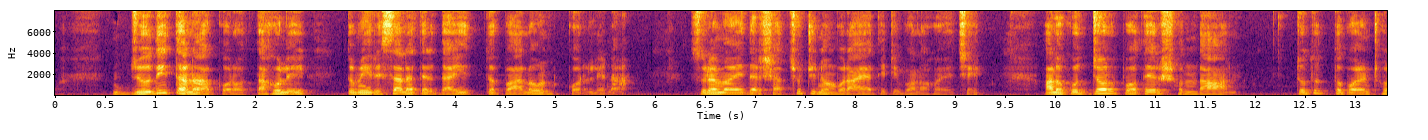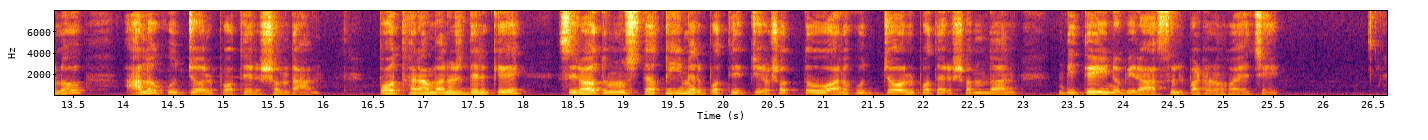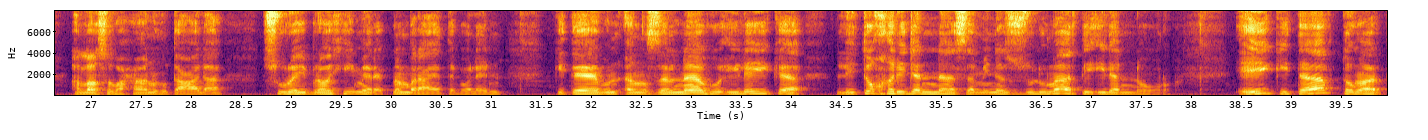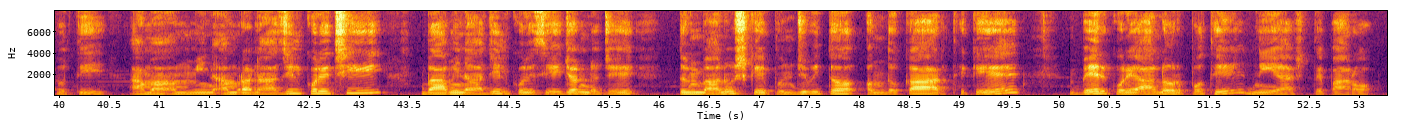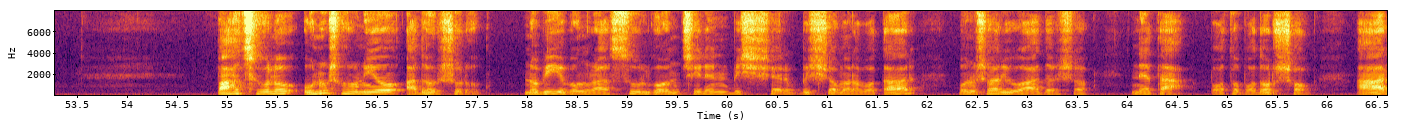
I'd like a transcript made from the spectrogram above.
যদি তা না করো, তাহলে তুমি রিসালাতের দায়িত্ব পালন করলে না। সূরা মাইদার সাতষট্টি নম্বর আয়াত এটি বলা হয়েছে, আলোক উজ্জ্বল পথের সন্ধান। চতুর্থ পয়েন্ট হলো, আলোক উজ্জ্বল পথের সন্ধান। পথ হারা মানুষদেরকে সিরাত মুস্তাকিমের পথে চিরসত্য ও আলোক উজ্জ্বল পথের সন্ধান দিতেই নবী রাসূল পাঠানো হয়েছে। আল্লাহ সুবহানাহু তাআলা সূরা ইব্রাহিমের এক নম্বর আয়াতে বলেন, কিতাবুন আনজালনাহু ইলাইকা লিতুখরিজান নাসা মিনাজ জুলুমাতি ইলান নূর। এই কিতাব তোমার প্রতি আমা আমিন আমরা নাজিল করেছি বা আমি নাজিল করেছি এই জন্য যে তুমি মানুষকে পুঞ্জীবিত অন্ধকার থেকে বের করে আলোর পথে নিয়ে আসতে পারো। পাঁচ হলো অনুসরণীয় আদর্শরূপ। নবী এবং রাসূলগণ ছিলেন বিশ্বের বিশ্ব মানবতার অনুসারী ও আদর্শ, নেতা, পথপ্রদর্শক। আর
